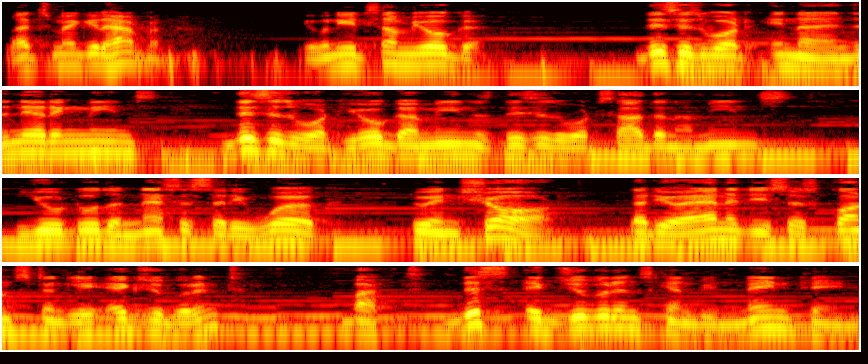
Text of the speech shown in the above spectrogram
Let's make it happen. You need some yoga. This is what inner engineering means, this is what yoga means, this is what sadhana means. You do the necessary work to ensure that your energy is constantly exuberant, but this exuberance can be maintained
